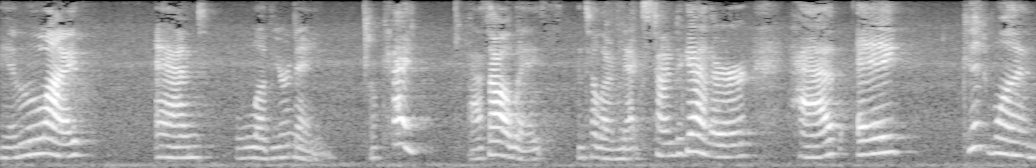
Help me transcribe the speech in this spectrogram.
in life, and love your name. Okay, as always, until our next time together, have a good one.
